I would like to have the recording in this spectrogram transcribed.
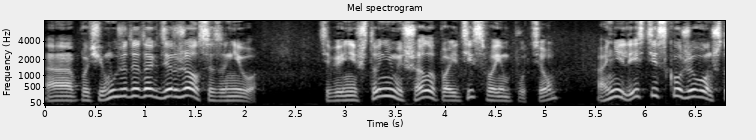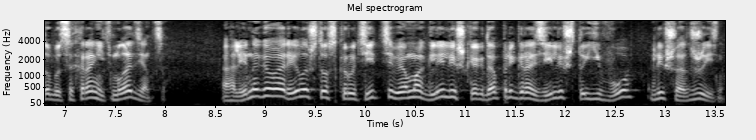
«А почему же ты так держался за него? Тебе ничто не мешало пойти своим путем, а не лезть из кожи вон, чтобы сохранить младенца. Алина говорила, что скрутить тебя могли лишь когда пригрозили, что его лишат жизни.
